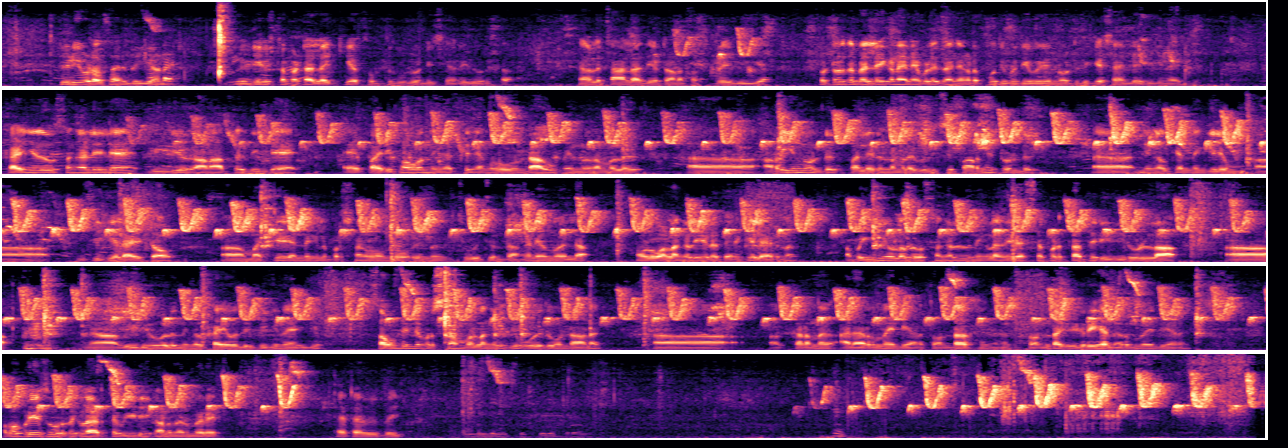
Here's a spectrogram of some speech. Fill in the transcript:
വീഡിയോ ഇവിടെ അവസാനിപ്പിക്കുകയാണ്. വീഡിയോ ഇഷ്ടപ്പെട്ടാൽ ലൈക്ക് ചെയ്യുക സുഹൃത്തുക്കൾക്ക് വേണ്ടി ഷെയർ ചെയ്ത് കൊടുക്കുക. ഞങ്ങളുടെ ചാനൽ ആദ്യമായിട്ടാണ് സബ്സ്ക്രൈബ് ചെയ്യുക. തൊട്ടടുത്ത ബെല്ലൈക്കൺ എനേബിൾ ചെയ്താൽ ഞങ്ങളുടെ പുതിയ പുതിയ വീഡിയോ നോട്ടിഫിക്കേഷൻ ലഭിക്കുന്നതായിരിക്കും. കഴിഞ്ഞ ദിവസങ്ങളിലെ വീഡിയോ കാണാത്തതിന്റെ പരിഭവം നിങ്ങൾക്ക് ഞങ്ങൾ ഉണ്ടാകും എന്ന് നമ്മൾ അറിയുന്നുണ്ട്. പലരും നമ്മളെ വിളിച്ച് പറഞ്ഞിട്ടുണ്ട്. നിങ്ങൾക്ക് എന്തെങ്കിലും ഫിസിക്കലായിട്ടോ മറ്റ് എന്തെങ്കിലും പ്രശ്നങ്ങളുണ്ടോ എന്ന് ചോദിച്ചിട്ടുണ്ട്. അങ്ങനെയൊന്നുമല്ല. നമ്മൾ വള്ളംകളിയുടെ തിരക്കിലായിരുന്നു. അപ്പോൾ ഇനിയുള്ള ദിവസങ്ങളിൽ നിങ്ങളെ നിരാശപ്പെടുത്താത്ത രീതിയിലുള്ള വീഡിയോകൾ നിങ്ങൾക്കായി അവതരിപ്പിക്കുന്നതായിരിക്കും. സൗണ്ടിന്റെ പ്രശ്നം വള്ളംകളിക്ക് പോയതുകൊണ്ടാണ് കടന്ന് അലറുന്നതിന്റെയാണ്. തൊണ്ട തൊണ്ട കീറി അലറുന്നതിന്റെയാണ്. അപ്പോൾ പ്രിയ സുഹൃത്തുക്കളെ അടുത്ത വീഡിയോ കാണുന്നതിന് വരെ ടാറ്റാ ബൈ. ബൈ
